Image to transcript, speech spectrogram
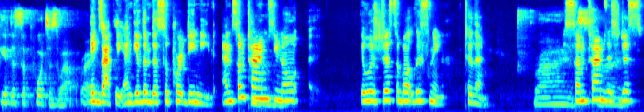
give the support as well, right? Exactly, and give them the support they need. And sometimes, mm-hmm. you know, it was just about listening to them Right. Sometimes right. it's just,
